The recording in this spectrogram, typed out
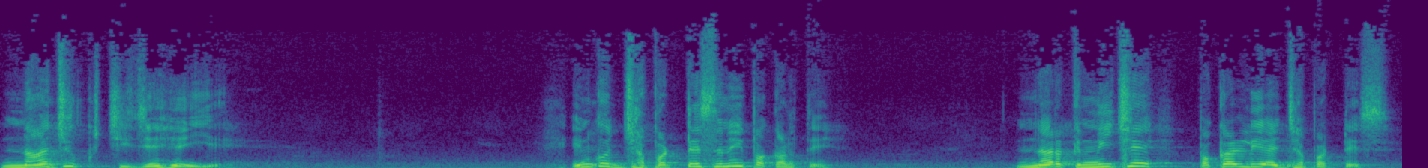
नाजुक चीज़ें हैं ये। इनको झपट्टे से नहीं पकड़ते। नरक नीचे पकड़ लिया झपट्टे से।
